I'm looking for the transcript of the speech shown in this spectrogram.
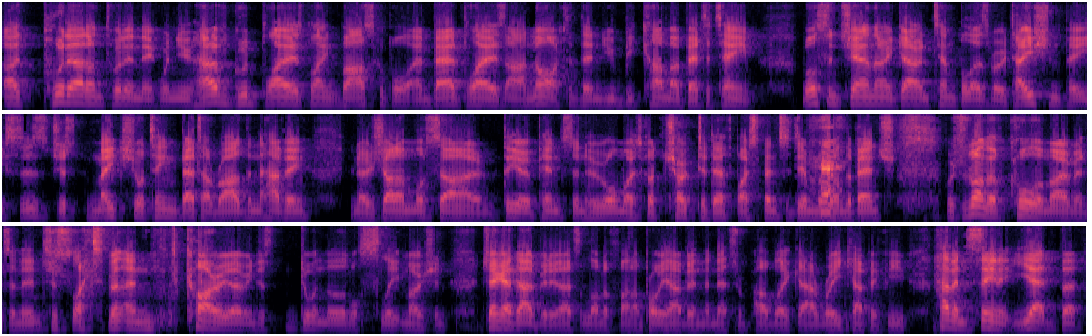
I put out on Twitter, Nick, when you have good players playing basketball and bad players are not, then you become a better team. Wilson Chandler and Garrett Temple as rotation pieces just makes your team better rather than having you know, Dzanan Musa and Theo Pinson, who almost got choked to death by Spencer Dinwiddie on the bench, which was one of the cooler moments. And it just like and Kyrie Irving just doing the little sleep motion. Check out that video; that's a lot of fun. I'll probably have it in the Nets Republic uh, recap if you haven't seen it yet. But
